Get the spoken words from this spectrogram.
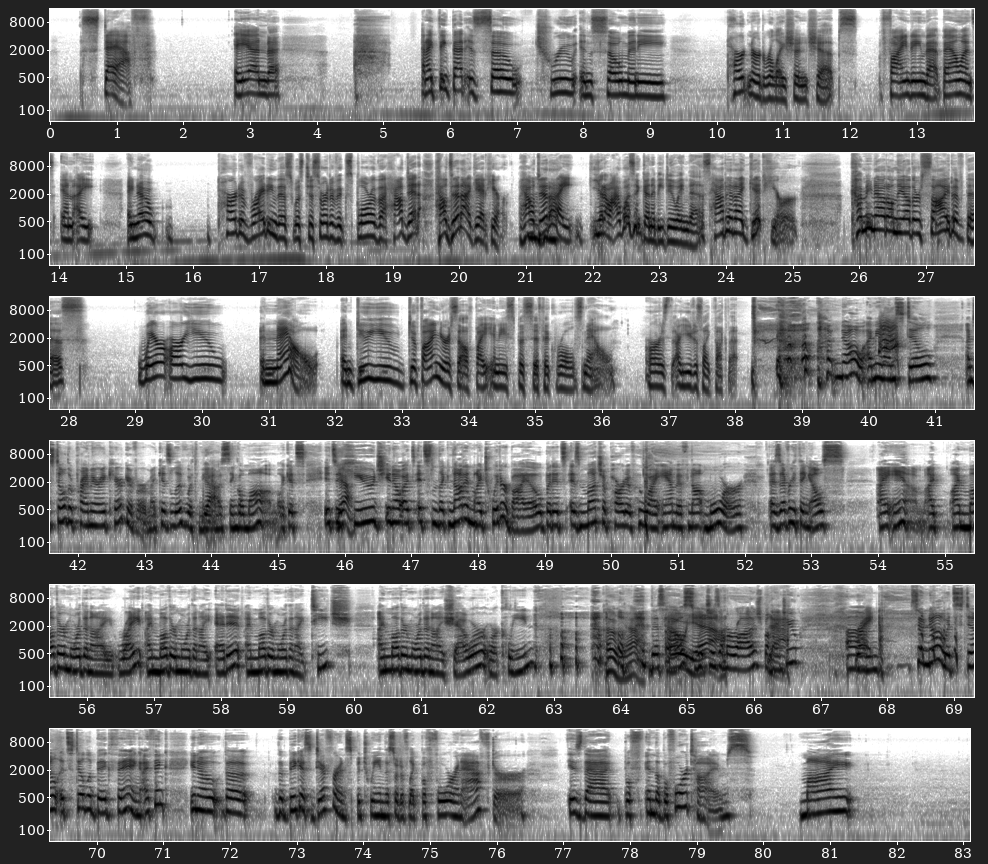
staff. And uh, and I think that is so true in so many partnered relationships, finding that balance. And I I know part of writing this was to sort of explore the how did how did I get here? How did mm-hmm. I, you know, I wasn't going to be doing this. How did I get here? Coming out on the other side of this, where are you now? And do you define yourself by any specific roles now? Or is, are you just like, fuck that? no, I mean, I'm still. I'm still the primary caregiver. My kids live with me. Yeah. I'm a single mom. Like it's it's a Yeah. huge, you know, it's it's like not in my Twitter bio, but it's as much a part of who I am, if not more, as everything else I am. I I mother more than I write. I mother more than I edit. I mother more than I teach. I mother more than I shower or clean. Oh, yeah. this Oh, house, which is a mirage behind Yeah. you. Um, right. So no, it's still it's still a big thing. I think you know the the biggest difference between the sort of like before and after is that bef- in the before times, my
